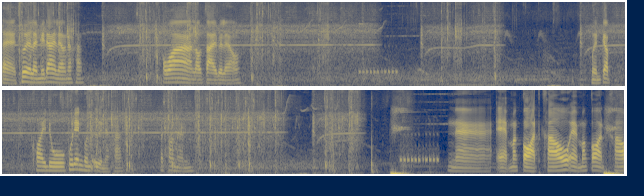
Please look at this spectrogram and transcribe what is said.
แต่ช่วยอะไรไม่ได้แล้วนะครับ เพราะว่าเราตายไปแล้ว เหมือนกับคอยดูผู้เล่นคนอื่นนะครับก็เท่านั้นน่าแอบมากอดเขาแอบมากอดเขา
